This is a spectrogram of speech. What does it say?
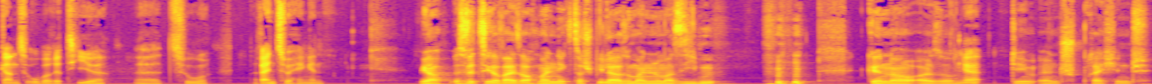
ganz obere Tier äh, zu reinzuhängen. Ja, ist witzigerweise auch mein nächster Spieler, also meine Nummer 7. genau, also Ja, dementsprechend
